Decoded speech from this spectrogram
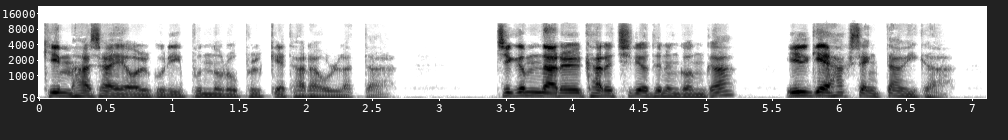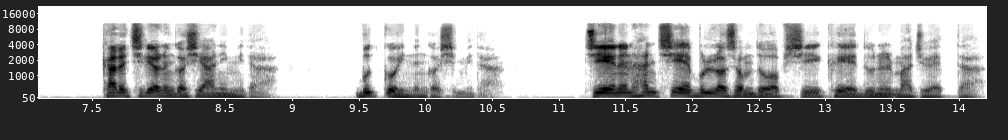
김하사의 얼굴이 분노로 붉게 달아올랐다. 지금 나를 가르치려 드는 건가? 일개 학생 따위가. 가르치려는 것이 아닙니다. 묻고 있는 것입니다. 지혜는 한치의 물러섬도 없이 그의 눈을 마주했다.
